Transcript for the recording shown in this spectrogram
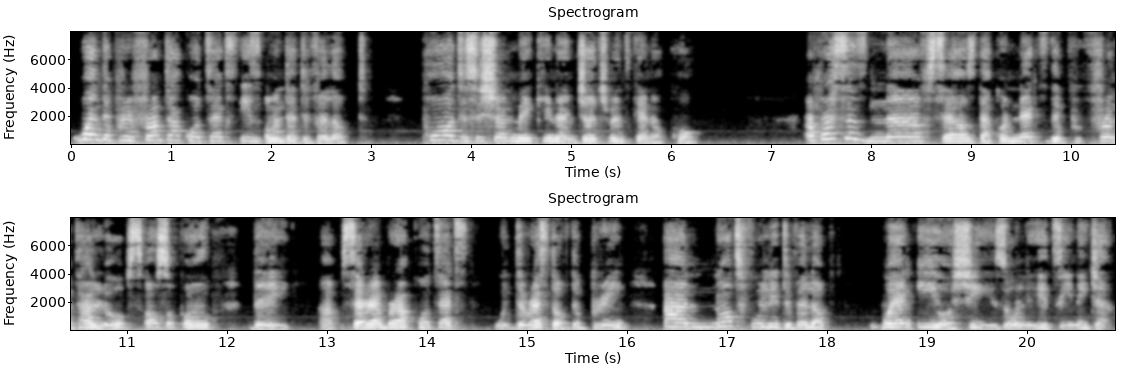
When the prefrontal cortex is underdeveloped, poor decision making and judgment can occur. A person's nerve cells that connect the frontal lobes, also called the um, cerebral cortex, with the rest of the brain, are not fully developed when he or she is only a teenager.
